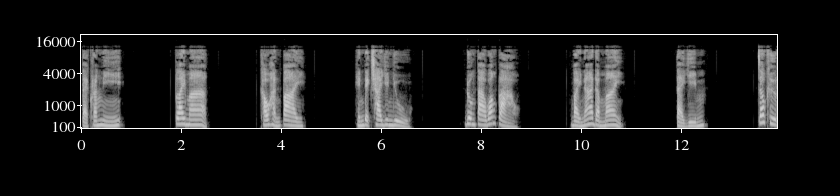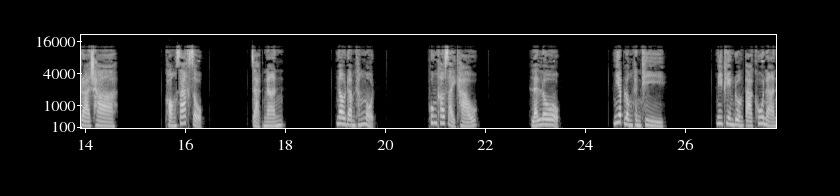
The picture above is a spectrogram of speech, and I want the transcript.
แต่ครั้งนี้ ใกล้มาก เขาหันไป เห็นเด็กชายยืนอยู่ ดวงตาว่างเปล่า ใบหน้าดำไหมแต่ยิ้ม เจ้าคือราชา ของซากศพ จากนั้น เงาดำทั้งหมด พุ่งเข้าใส่เขา และโลก เงียบลงทันที มีเพียงดวงตาคู่นั้น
